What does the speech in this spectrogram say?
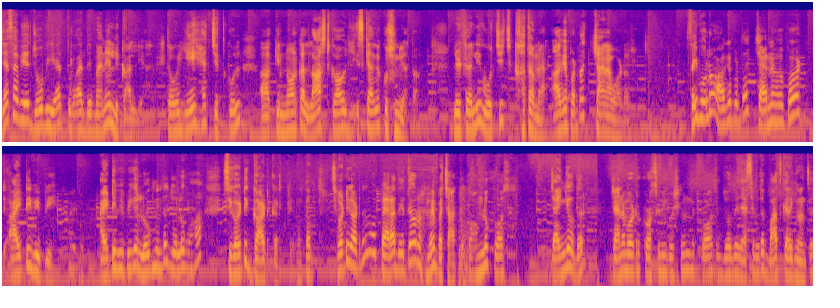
जैसा भी है, जो भी है, तुम्हारे मैंने निकाल लिया। तो ये है चितकुल किन्नौर का लास्ट गाँव, इसके आगे कुछ नहीं रहता। लिटरली वो चीज़ खत्म है। आगे पड़ता चाइना बॉर्डर सही बोल रहा हूँ, आगे पड़ता चाइना पर आई टी बी पी आई के लोग मिलते हैं जो लोग वहाँ सिक्योरिटी गार्ड करते हैं। मतलब सिक्योरिटी गार्ड करते वो पैरा देते हैं और हमें बचाते हैं। तो हम लोग क्रॉस जाएँगे उधर। चाइना बॉर्डर क्रॉस करने की कोशिश करेंगे। क्रॉस जो भी जैसे भी बात करेंगे उनसे।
